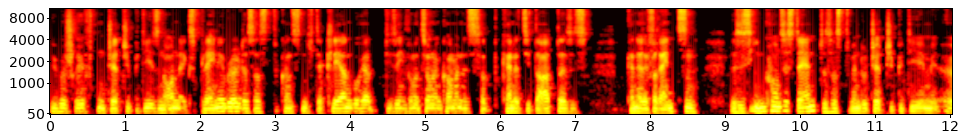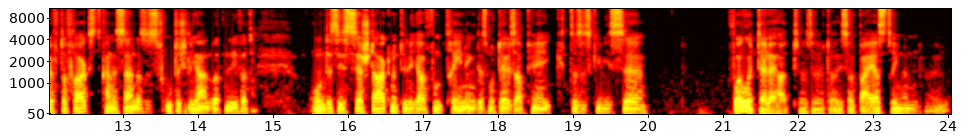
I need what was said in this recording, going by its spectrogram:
Überschriften. ChatGPT ist non-explainable. Das heißt, du kannst nicht erklären, woher diese Informationen kommen. Es hat keine Zitate, es ist keine Referenzen. Das ist inkonsistent. Das heißt, wenn du ChatGPT öfter fragst, kann es sein, dass es unterschiedliche Antworten liefert. Und es ist sehr stark natürlich auch vom Training des Modells abhängig, dass es gewisse Vorurteile hat. Also da ist ein Bias drinnen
